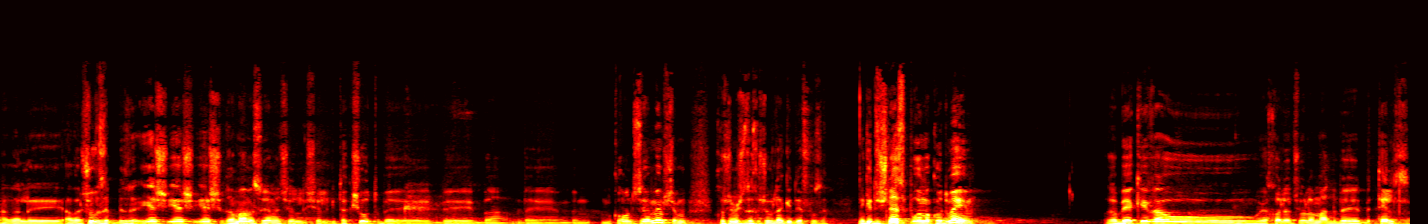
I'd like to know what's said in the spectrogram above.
אבל, אה, אבל שוב, זה, זה, יש, יש, יש רמה מסוימת של, של התעקשות במקומות מסוימים שהם חושבים שזה חשוב להגיד איפה זה. נגיד, שני הסיפורים הקודמים, רבי עקיבא הוא, יכול להיות שהוא למד בטלז,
